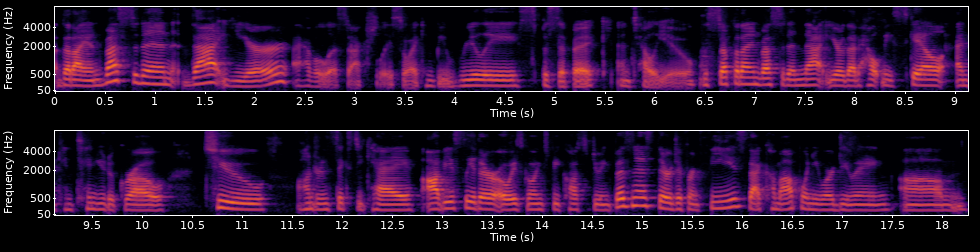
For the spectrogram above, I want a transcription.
I, that I invested in that year, I have a list actually, so I can be really specific and tell you the stuff that I invested in that year that helped me scale and continue to grow to 160k. Obviously, there are always going to be costs of doing business. There are different fees that come up when you are doing um,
